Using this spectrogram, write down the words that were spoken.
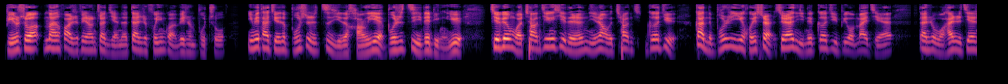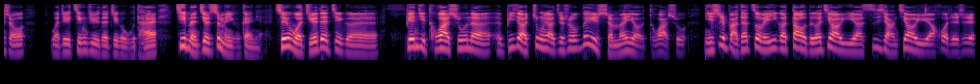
比如说漫画是非常赚钱的，但是福音馆为什么不出？因为他觉得不是自己的行业，不是自己的领域，就跟我唱京戏的人，你让我唱歌剧，干的不是一回事儿。虽然你那歌剧比我卖钱，但是我还是坚守我这个京剧的这个舞台，基本就是这么一个概念。所以我觉得这个编辑图画书呢，比较重要，就是说为什么有图画书？你是把它作为一个道德教育啊、思想教育啊，或者是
